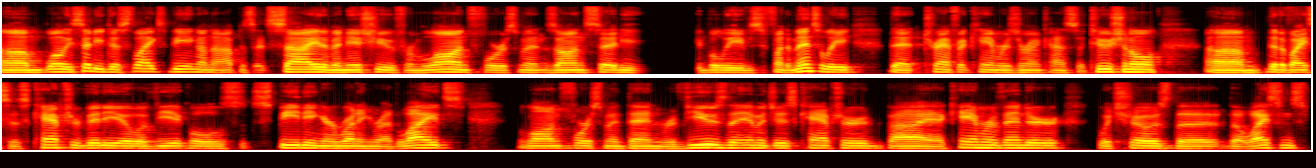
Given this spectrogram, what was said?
Um, while he said he dislikes being on the opposite side of an issue from law enforcement, Zaun said he believes fundamentally that traffic cameras are unconstitutional. Um, the devices capture video of vehicles speeding or running red lights. Law enforcement then reviews the images captured by a camera vendor, which shows the, the license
